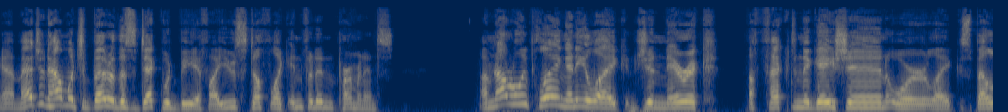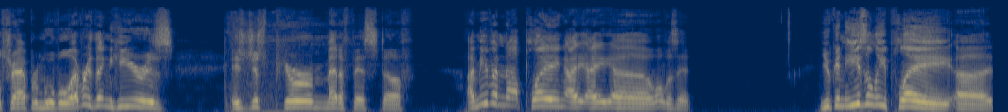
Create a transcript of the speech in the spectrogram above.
Yeah, imagine how much better this deck would be if I used stuff like Infinite Impermanence. I'm not really playing any, like, generic effect negation or, like, spell trap removal. Everything here is, is just pure Metaphys stuff. I'm even not playing, I, I, uh, what was it? You can easily play, uh,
